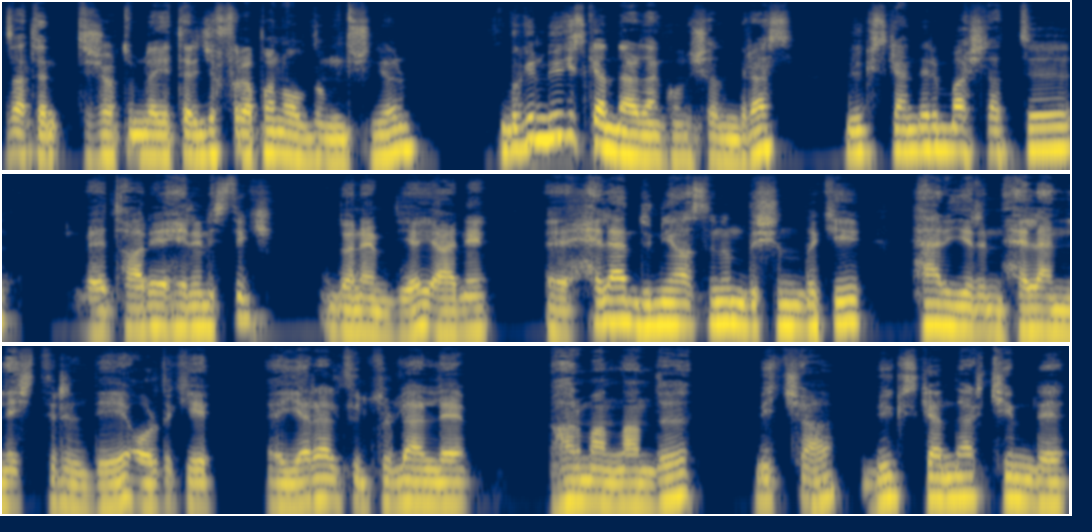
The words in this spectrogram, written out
Zaten tişörtümle yeterince frapan olduğumu düşünüyorum. Bugün Büyük İskender'den konuşalım biraz. Büyük İskender'in başlattığı ve tarihe Helenistik dönem diye yani e, Helen dünyasının dışındaki her yerin Helenleştirildiği, oradaki e, yerel kültürlerle harmanlandığı bir çağ. Büyük İskender kimdi?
